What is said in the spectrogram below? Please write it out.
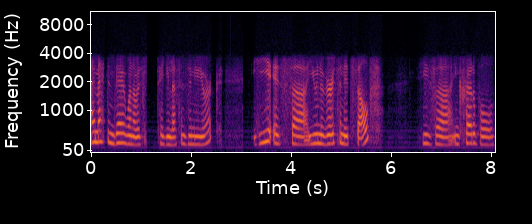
I met him there when I was taking lessons in New York. He is a universe in itself. He's an incredible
